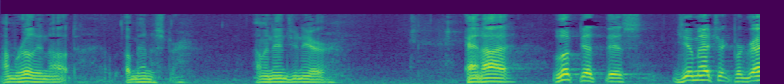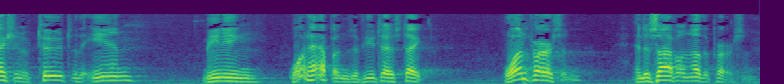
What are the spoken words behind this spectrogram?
I'm really not a minister. I'm an engineer. And I looked at this geometric progression of 2 to the n, meaning what happens if you just take one person and disciple another person.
